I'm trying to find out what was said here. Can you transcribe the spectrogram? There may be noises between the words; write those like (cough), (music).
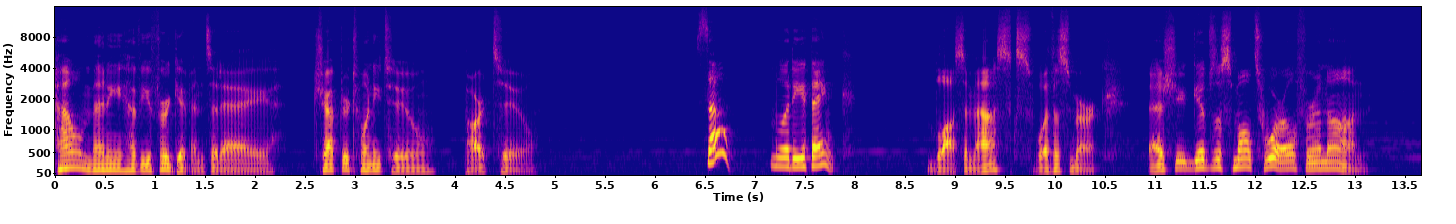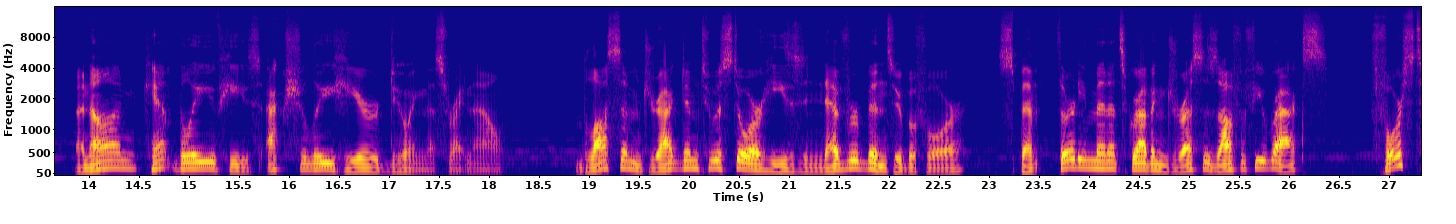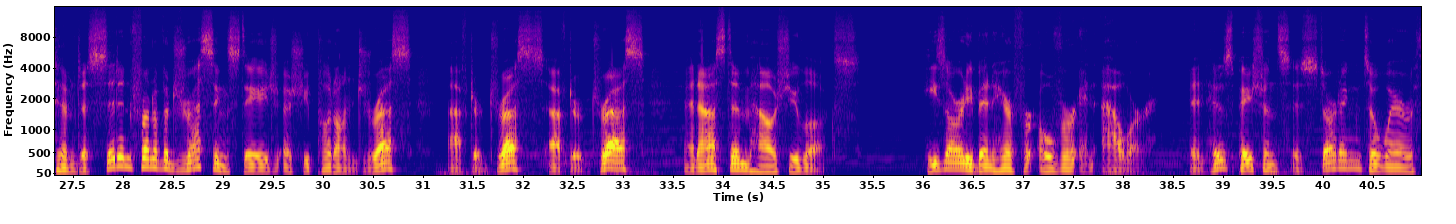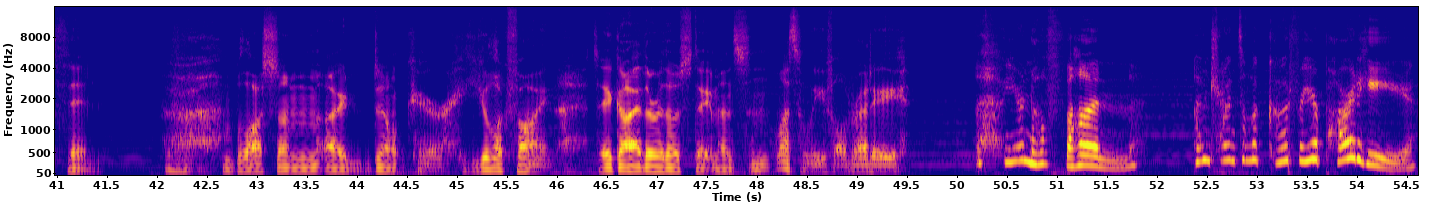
How many have you forgiven today? Chapter 22, Part 2. So, what do you think? Blossom asks with a smirk, as she gives a small twirl for Anon. Anon can't believe he's actually here doing this right now. Blossom dragged him to a store he's never been to before, spent 30 minutes grabbing dresses off a few racks, forced him to sit in front of a dressing stage as she put on dress after dress after dress, and asked him how she looks. He's already been here for over an hour, and his patience is starting to wear thin. (sighs) Blossom, I don't care. You look fine. Take either of those statements and let's leave already. (sighs) You're no fun. I'm trying to look good for your party.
